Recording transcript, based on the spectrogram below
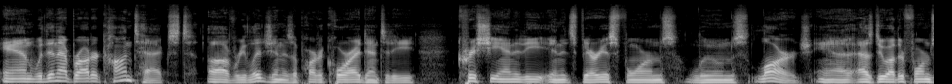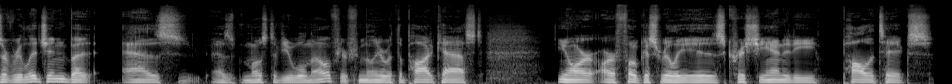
And within that broader context of religion as a part of core identity Christianity in its various forms looms large, and as do other forms of religion. But as as most of you will know, if you're familiar with the podcast, you know our, our focus really is Christianity, politics,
